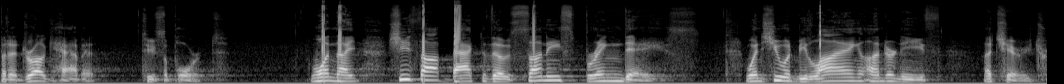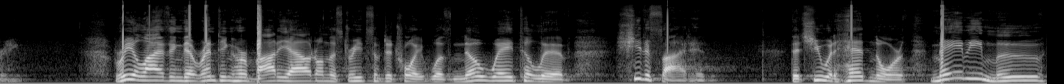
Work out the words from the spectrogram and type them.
but a drug habit to support. One night, she thought back to those sunny spring days when she would be lying underneath a cherry tree. Realizing that renting her body out on the streets of Detroit was no way to live, she decided that she would head north, maybe move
